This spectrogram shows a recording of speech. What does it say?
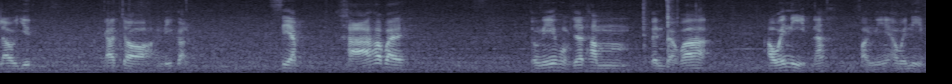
เรายึดการ์ดจออันนี้ก่อน เสียบขาเข้าไป ตรงนี้ผมจะทำเป็นแบบว่าเอาไว้หนีบนะ ฝั่งนี้เอาไว้หนีบ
